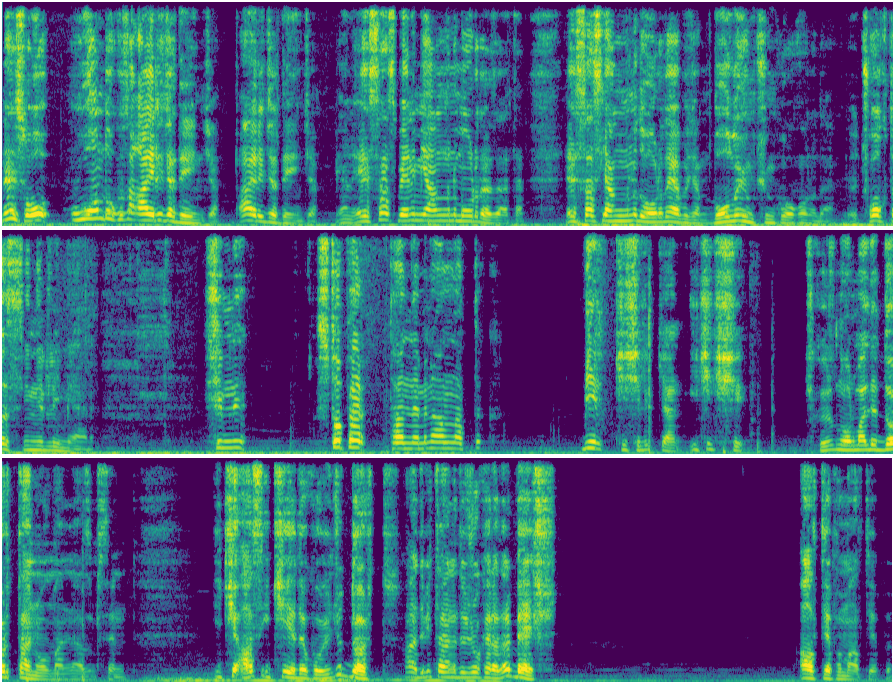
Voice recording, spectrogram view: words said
Neyse o U19'a ayrıca değineceğim. Ayrıca değineceğim. Yani esas benim yangınım orada zaten. Esas yangını da orada yapacağım. Doluyum çünkü o konuda. Çok da sinirliyim yani. Şimdi stoper tandemini anlattık. Bir kişilik yani iki kişi çıkıyoruz. Normalde dört tane olman lazım senin. 2 az, 2 yedek oyuncu 4. Hadi bir tane de joker atar 5. Altyapı altyapı.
